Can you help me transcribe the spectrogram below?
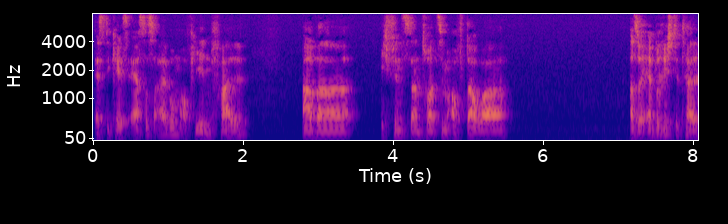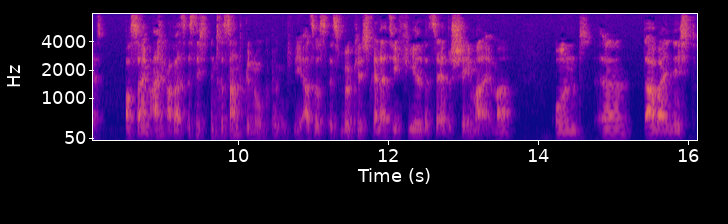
SDKs erstes Album auf jeden Fall. Aber ich finde es dann trotzdem auf Dauer. Also er berichtet halt aus seinem Alltag, aber es ist nicht interessant genug irgendwie. Also es ist wirklich relativ viel dasselbe Schema immer. Und äh, dabei nicht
